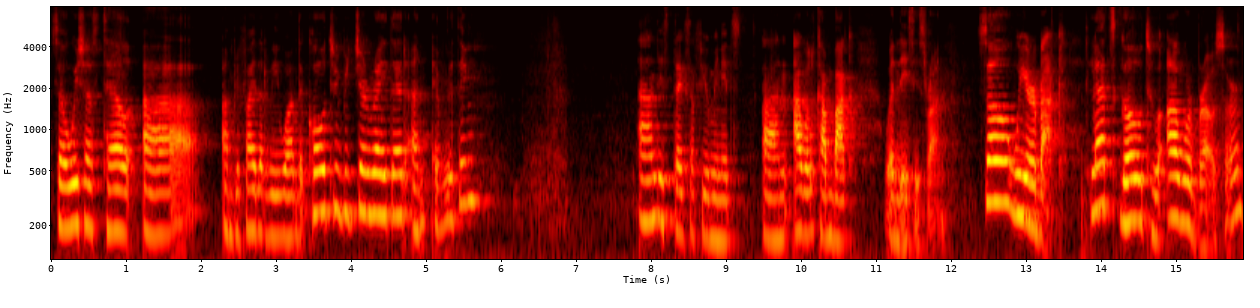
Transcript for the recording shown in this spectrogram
So we just tell uh, Amplify that we want the code to be generated and everything. And this takes a few minutes and I will come back when this is run. So we are back. Let's go to our browser.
